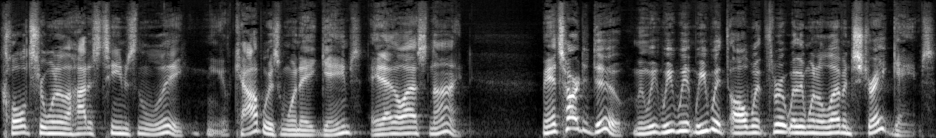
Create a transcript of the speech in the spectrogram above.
Colts are one of the hottest teams in the league. You know, Cowboys won eight games, eight out of the last nine. I mean, it's hard to do. I mean, we we we went all went through it where they won eleven straight games,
